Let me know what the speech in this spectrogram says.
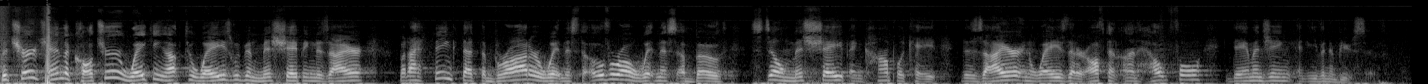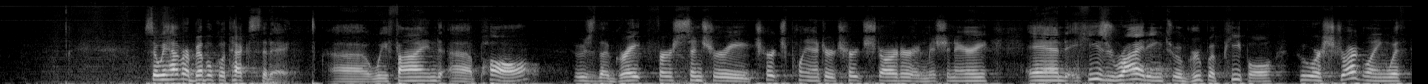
the church and the culture waking up to ways we've been misshaping desire, but I think that the broader witness, the overall witness of both, still misshape and complicate desire in ways that are often unhelpful, damaging, and even abusive. So we have our biblical text today. Uh, we find uh, Paul, who's the great first century church planter, church starter, and missionary, and he's writing to a group of people who are struggling with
